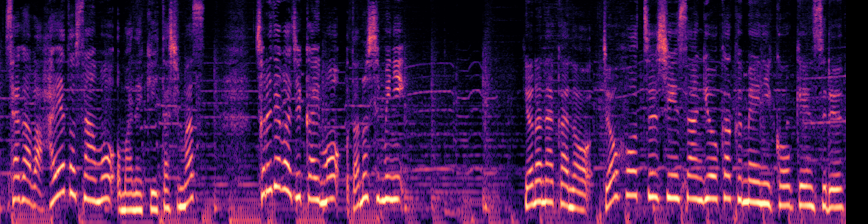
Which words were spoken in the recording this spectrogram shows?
佐川隼人さんをお招きいたします。それでは次回もお楽しみに。世の中の情報通信産業革命に貢献する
